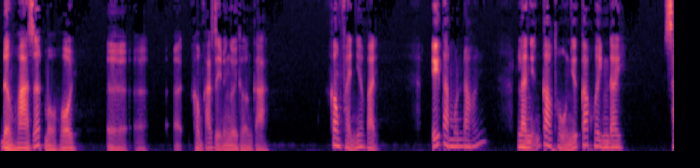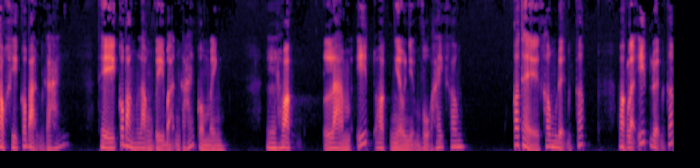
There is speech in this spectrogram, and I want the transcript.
Đường hoa rớt mồ hôi. Ờ, ờ, ờ, không khác gì với người thường cả. Không phải như vậy. Ý ta muốn nói là những cao thủ như các huynh đây, sau khi có bạn gái, thì có bằng lòng vì bạn gái của mình, hoặc làm ít hoặc nhiều nhiệm vụ hay không? Có thể không luyện cấp, hoặc là ít luyện cấp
